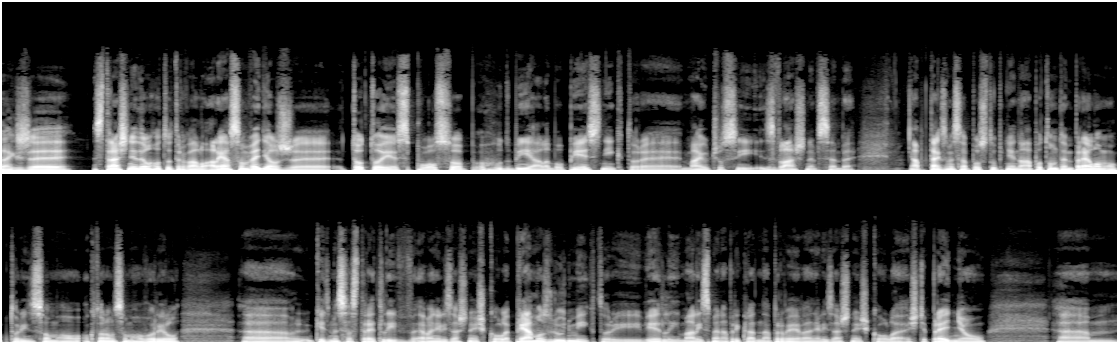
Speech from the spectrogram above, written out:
takže strašne dlho to trvalo, ale ja som vedel, že toto je spôsob hudby alebo piesní, ktoré majú čosi zvláštne v sebe. A tak sme sa postupne, no a potom ten prelom, o, ktorým som ho, o ktorom som hovoril, keď sme sa stretli v evangelizačnej škole priamo s ľuďmi, ktorí viedli, mali sme napríklad na prvej evangelizačnej škole ešte pred ňou, um,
